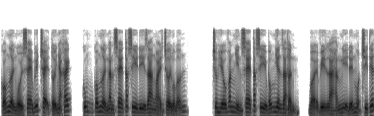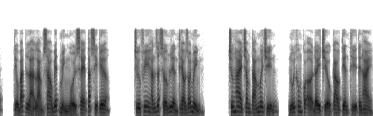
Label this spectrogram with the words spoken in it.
có người ngồi xe buýt chạy tới nhà khách, cũng có người ngăn xe taxi đi ra ngoài chơi đùa bỡn trương hiếu văn nhìn xe taxi bỗng nhiên ra thần, bởi vì là hắn nghĩ đến một chi tiết, tiểu bắt là làm sao biết mình ngồi xe taxi kia. Trừ phi hắn rất sớm liền theo dõi mình. Chương hai trăm tám mươi chín, núi không có ở đây, chiều cao tiên thì tên hai.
